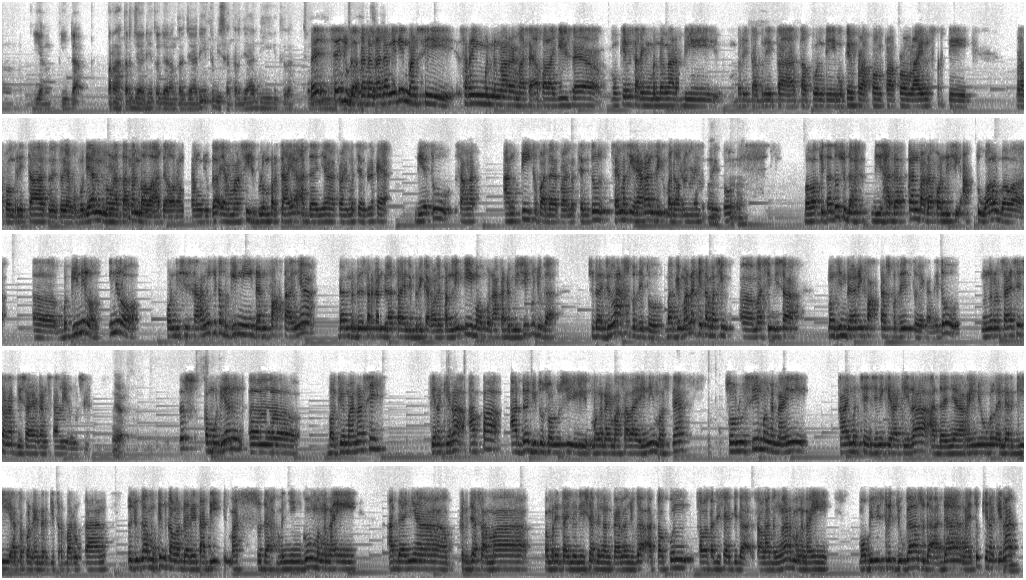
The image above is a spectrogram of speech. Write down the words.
yang tidak pernah terjadi atau jarang terjadi itu bisa terjadi gitu lah. Saya, saya juga kadang-kadang ini masih sering mendengar ya mas, apalagi saya mungkin sering mendengar di berita-berita ataupun di mungkin platform-platform lain seperti platform berita itu. Yang kemudian mengatakan bahwa ada orang-orang juga yang masih belum percaya adanya climate change. Kayak dia tuh sangat anti kepada climate change itu saya masih heran sih kepada orang-orang seperti itu. Bahwa kita tuh sudah dihadapkan pada kondisi aktual bahwa e, begini loh ini loh kondisi sekarang ini kita begini dan faktanya dan berdasarkan data yang diberikan oleh peneliti maupun akademisi pun juga sudah jelas seperti itu bagaimana kita masih uh, masih bisa menghindari fakta seperti itu ya kan itu menurut saya sih sangat disayangkan sekali ya mas ya. Yeah. Terus kemudian eh, bagaimana sih kira-kira apa ada gitu solusi mengenai masalah ini maksudnya solusi mengenai climate change ini kira-kira adanya renewable energy ataupun energi terbarukan terus juga mungkin kalau dari tadi Mas sudah menyinggung mengenai adanya kerjasama pemerintah Indonesia dengan PLN juga ataupun kalau tadi saya tidak salah dengar mengenai mobil listrik juga sudah ada. Nah, itu kira-kira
